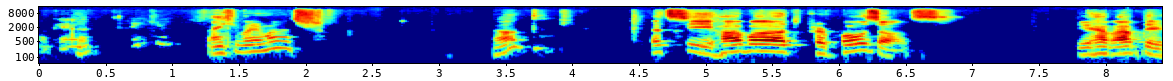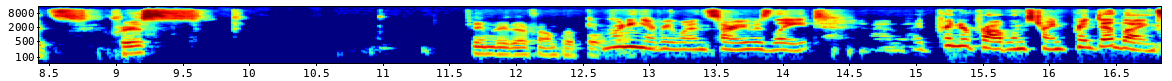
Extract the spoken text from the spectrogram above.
Okay. Okay. Thank you. Thank you very much. Well, let's see. How about proposals? Do you have updates? Chris, team leader from proposal. Good morning, everyone. Sorry I was late. Um, I had printer problems trying to print deadlines.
